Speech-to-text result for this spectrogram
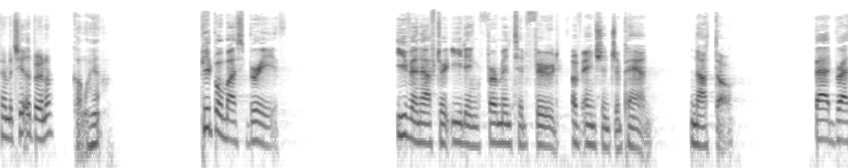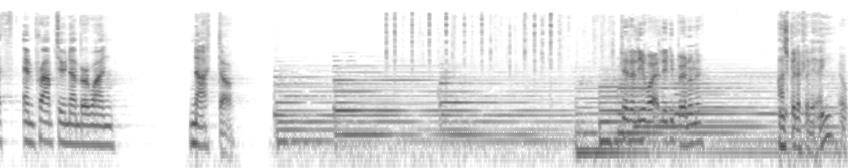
fermenterede bønner. kommer her. People must breathe. even after eating fermented food of ancient Japan. Natto. Bad breath impromptu number one. Natto. Det er der lige rørt lidt i bønderne. Han spiller klaver, ikke? Jo.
